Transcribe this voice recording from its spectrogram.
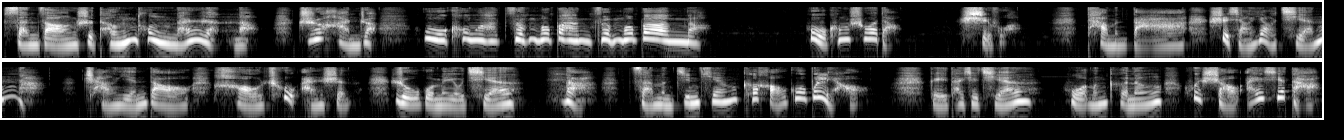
三藏是疼痛难忍呐，直喊着：“悟空啊，怎么办？怎么办呢？”悟空说道：“师傅，他们打是想要钱呐。常言道，好处安身。如果没有钱，那咱们今天可好过不了。”给他些钱，我们可能会少挨些打。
